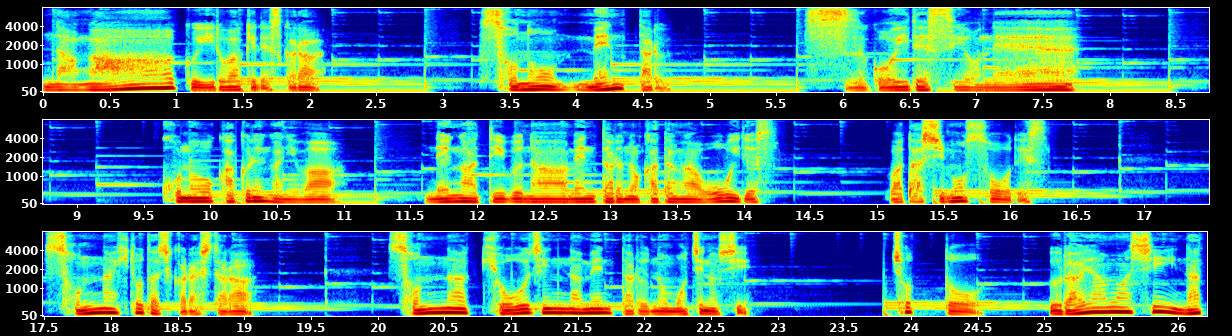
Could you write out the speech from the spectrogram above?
長くいるわけですから、そのメンタル、すごいですよね。この隠れ家には、ネガティブなメンタルの方が多いです。私もそうです。そんな人たちからしたら、そんな強靭なメンタルの持ち主、ちょっと羨ましいなっ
